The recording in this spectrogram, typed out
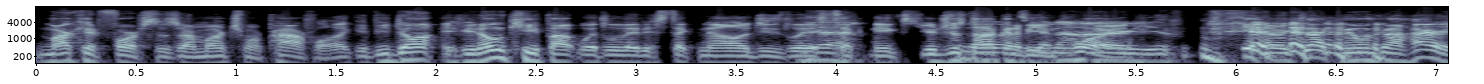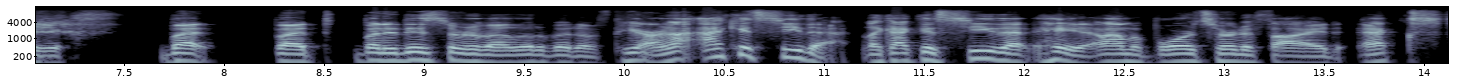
market forces are much more powerful. Like if you don't, if you don't keep up with the latest technologies, latest yeah. techniques, you're just no not going to be employed. yeah, exactly. no one's going to hire you. But but but it is sort of a little bit of PR, and I, I, could see that. Like I could see that. Hey, I'm a board certified X.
